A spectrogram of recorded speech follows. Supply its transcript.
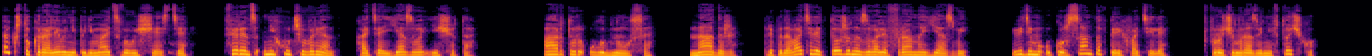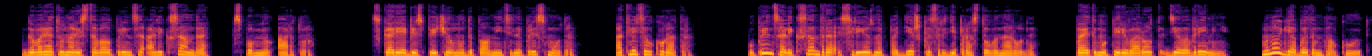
Так что королева не понимает своего счастья. Ференц не худший вариант, хотя язва еще та. Артур улыбнулся. Надо же, преподаватели тоже называли Франа язвой. Видимо, у курсантов перехватили. Впрочем, разве не в точку? Говорят, он арестовал принца Александра, вспомнил Артур. Скорее обеспечил ему дополнительный присмотр, ответил куратор. У принца Александра серьезная поддержка среди простого народа. Поэтому переворот – дело времени. Многие об этом толкуют.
